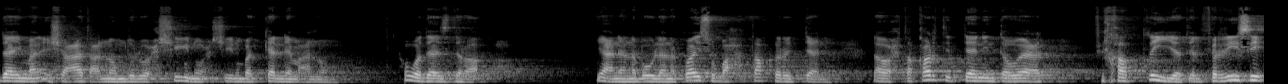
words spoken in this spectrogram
دايما إشاعات عنهم دول وحشين وحشين وبتكلم عنهم. هو ده ازدراء. يعني أنا بقول أنا كويس وبحتقر التاني. لو احتقرت التاني أنت وقعت في خطية الفريسي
